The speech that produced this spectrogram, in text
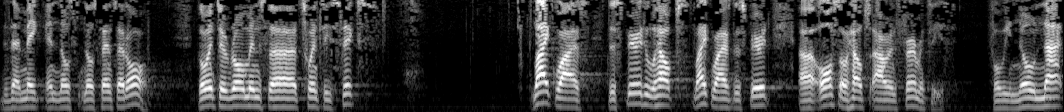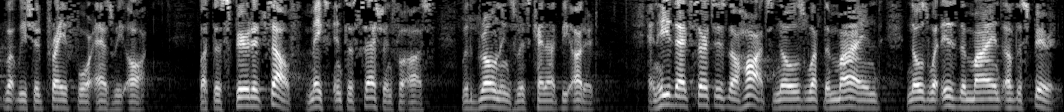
that make no, no sense at all. Going to Romans uh, 26. Likewise, the Spirit who helps, likewise, the Spirit uh, also helps our infirmities, for we know not what we should pray for as we ought. But the Spirit itself makes intercession for us with groanings which cannot be uttered. And he that searches the hearts knows what the mind, knows what is the mind of the Spirit,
